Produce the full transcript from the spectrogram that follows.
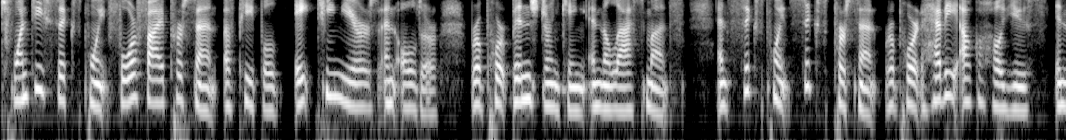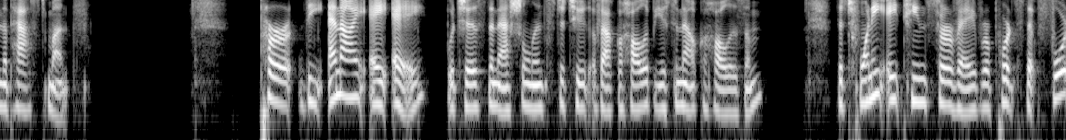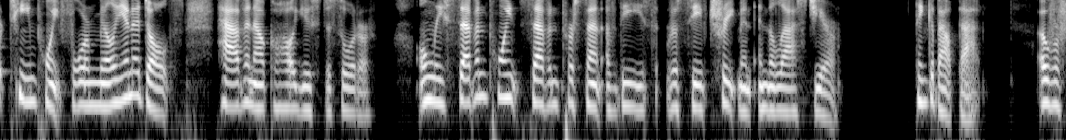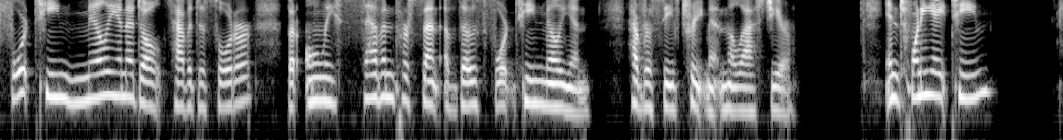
26.45% of people 18 years and older report binge drinking in the last month, and 6.6% report heavy alcohol use in the past month. Per the NIAA, which is the National Institute of Alcohol Abuse and Alcoholism. The 2018 survey reports that 14.4 million adults have an alcohol use disorder. Only 7.7% of these received treatment in the last year. Think about that. Over 14 million adults have a disorder, but only 7% of those 14 million have received treatment in the last year. In 2018,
